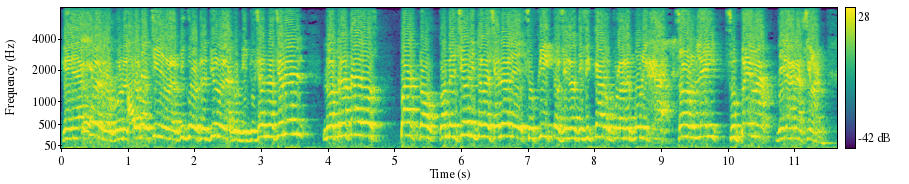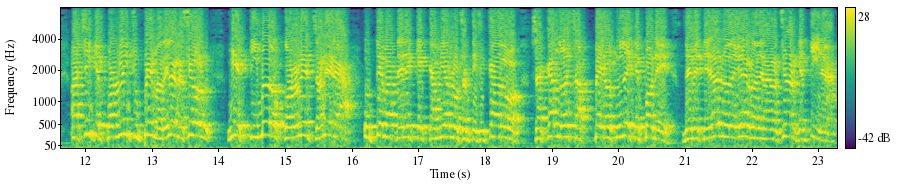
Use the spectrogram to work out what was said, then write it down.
Que de acuerdo con lo establecido en el artículo 31 de la Constitución Nacional, los tratados pactos, convenciones internacionales suscritos y ratificados por la República son ley suprema de la nación. Así que por ley suprema de la nación, mi estimado coronel Zanera, usted va a tener que cambiar los certificados sacando esa pelotudez que pone de veterano de guerra de la nación argentina,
